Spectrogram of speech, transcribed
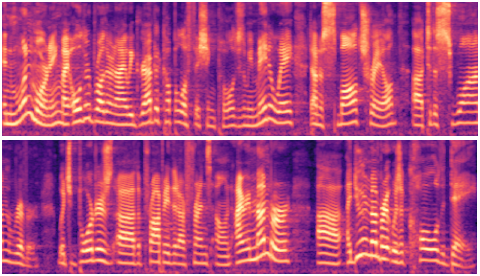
And one morning, my older brother and I, we grabbed a couple of fishing poles and we made our way down a small trail uh, to the Swan River, which borders uh, the property that our friends own. I remember, uh, I do remember it was a cold day.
